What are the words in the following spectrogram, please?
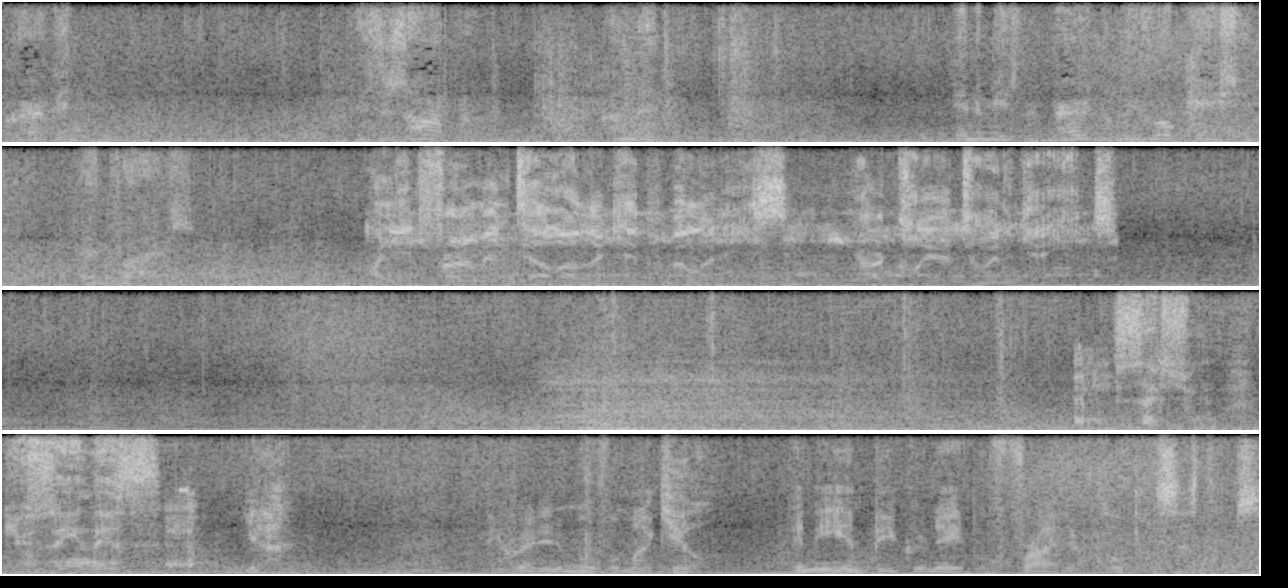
Kraken. This is Harper. Come in. Enemies preparing to leave location. Advise. We need firm intel on their capabilities. You're clear to engage. Section, you seen this? Yeah. Be ready to move on my kill. An EMP grenade will fry their cloaking systems.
